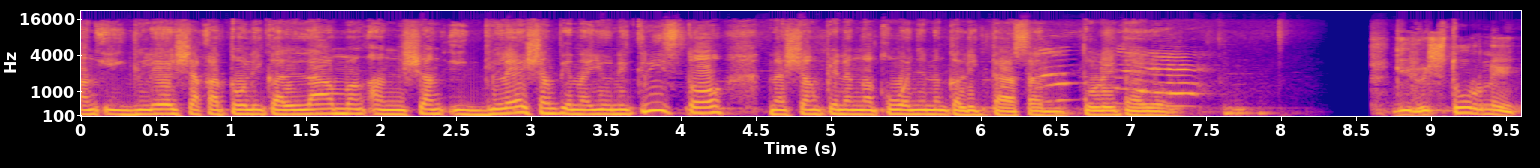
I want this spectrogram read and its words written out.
Ang Iglesia Katolika lamang ang siyang iglesyang tinayo ni Kristo na siyang pinangakuan niya ng kaligtasan. Tuloy tayo. Gi-restore ni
